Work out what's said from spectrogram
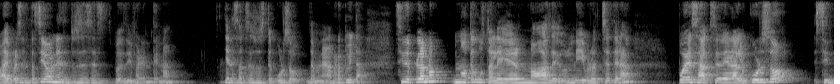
hay presentaciones, entonces es pues diferente, ¿no? Tienes acceso a este curso de manera gratuita. Si de plano no te gusta leer, no has leído un libro, etcétera, puedes acceder al curso sin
